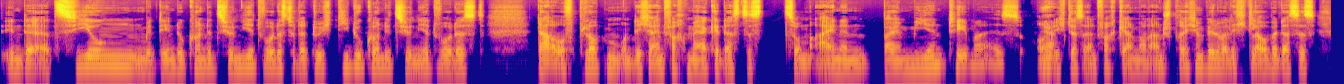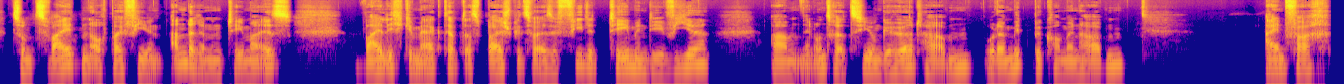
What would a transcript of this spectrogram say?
in der Erziehung, mit denen du konditioniert wurdest oder durch die du konditioniert wurdest, da aufploppen und ich einfach merke, dass das zum einen bei mir ein Thema ist und ja. ich das einfach gern mal ansprechen will, weil ich glaube, dass es zum zweiten auch bei vielen anderen ein Thema ist, weil ich gemerkt habe, dass beispielsweise viele Themen, die wir ähm, in unserer Erziehung gehört haben oder mitbekommen haben, einfach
